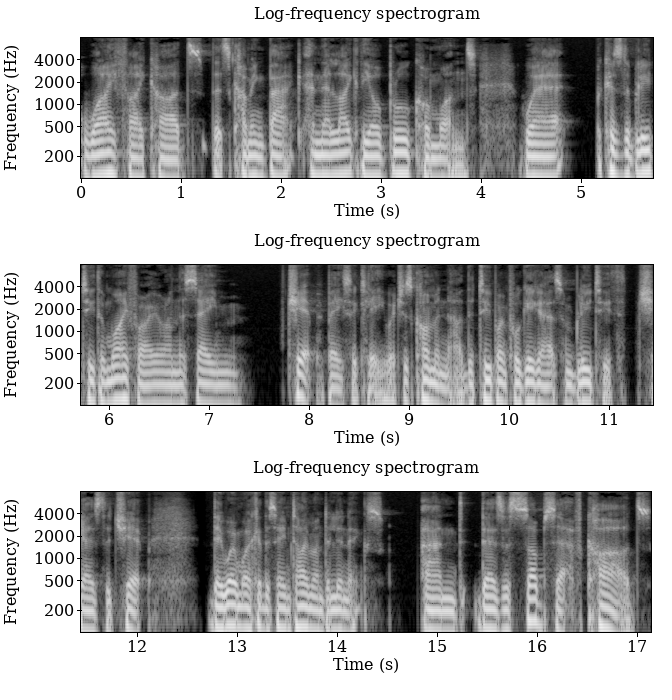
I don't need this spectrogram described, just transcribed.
Wi-Fi cards that's coming back, and they're like the old Broadcom ones, where because the Bluetooth and Wi-Fi are on the same chip, basically, which is common now. The 2.4 gigahertz on Bluetooth shares the chip. They won't work at the same time under Linux, and there's a subset of cards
